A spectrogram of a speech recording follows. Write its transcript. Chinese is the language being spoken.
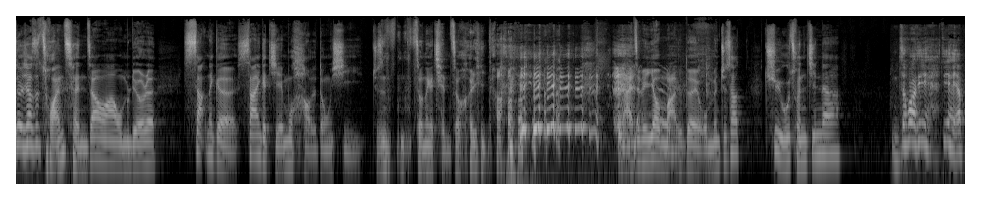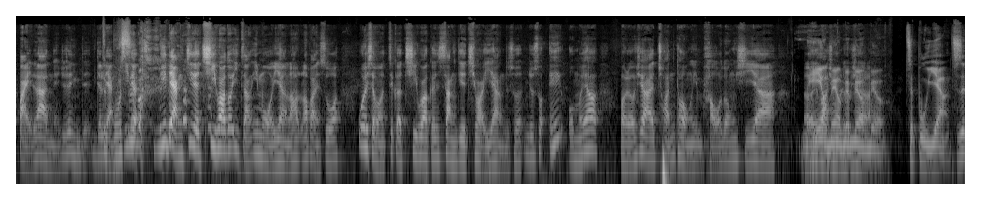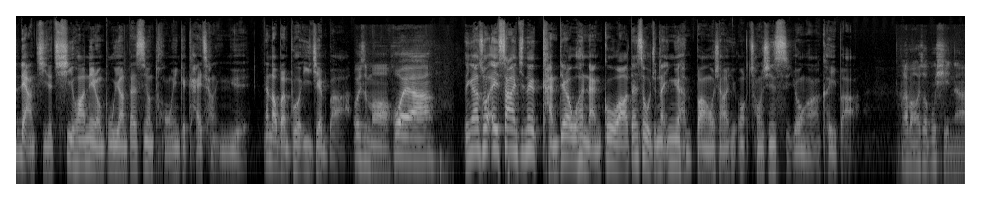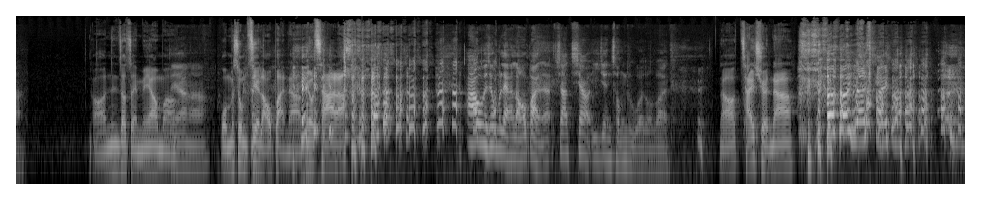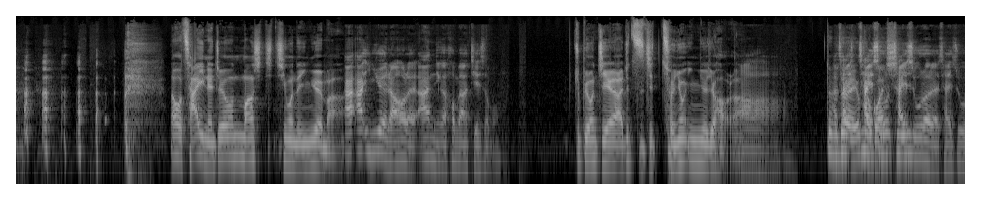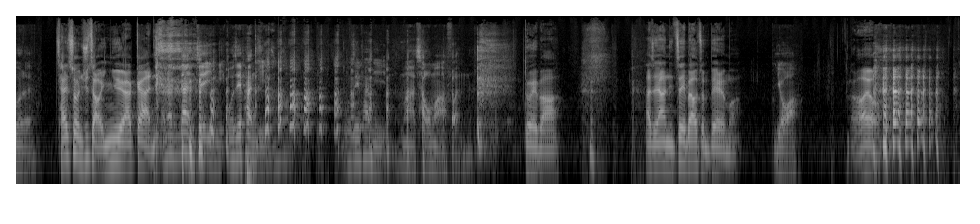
这就像是传承，你知道吗？我们留了上那个上一个节目好的东西，就是 做那个前奏而已，拿 来这边用嘛，对不对？我们就是要去芜存菁呢。你这话题听起来很像摆烂呢，就是你的你的两季的你两季的企划都一长一模一样，然后 老板说，为什么这个企划跟上季的企划一样？你说你就说，哎，我们要保留下来传统好的东西呀、啊。没有没有没有没有没有。这不一样，这是两集的企划内容不一样，但是用同一个开场音乐，那老板不会有意见吧？为什么会啊？人家说，哎、欸，上一集那个砍掉了，我很难过啊，但是我觉得那音乐很棒，我想要用重新使用啊，可以吧？老板会说不行啊。哦，那你知道怎么样吗？怎样啊？我们是我们自己的老板啊，没有差啦。啊，为什么我们两个老板啊，像像有意见冲突啊，怎么办？然后猜拳呐、啊，你要猜吗？那我猜赢了就用忙新闻的音乐嘛。啊啊音乐，然后呢？啊，你后面要接什么？就不用接了，就直接纯用音乐就好了啊，对不对？猜输猜输了嘞，猜输了嘞，猜输你去找音乐啊干。那那你直接赢，我直接判你赢，我直接判你赢，妈超麻烦的，对吧？啊怎样？你这一包准备了吗？有啊。哎呦。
